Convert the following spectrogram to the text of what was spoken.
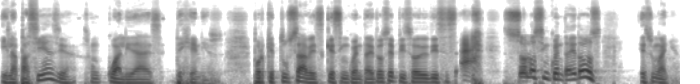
y la paciencia son cualidades de genios. Porque tú sabes que 52 episodios dices, ah, solo 52 es un año.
